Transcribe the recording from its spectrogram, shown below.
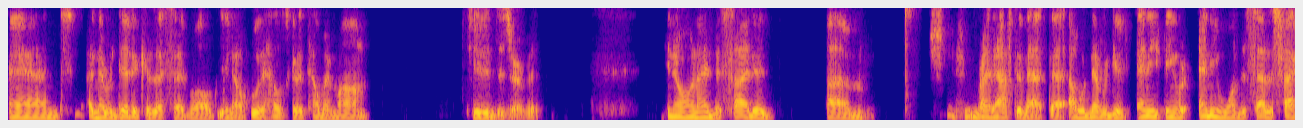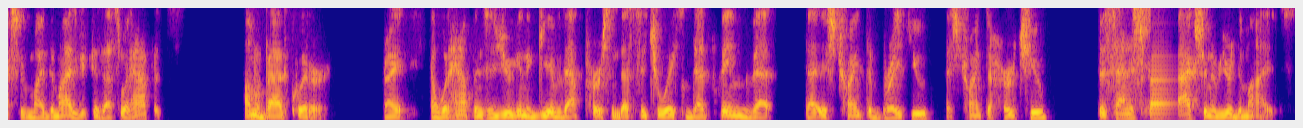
And I never did it because I said, well, you know, who the hell's going to tell my mom? She didn't deserve it you know, and I decided um, right after that that I would never give anything or anyone the satisfaction of my demise because that's what happens. I'm a bad quitter, right? And what happens is you're going to give that person, that situation, that thing that that is trying to break you, that's trying to hurt you, the satisfaction of your demise.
